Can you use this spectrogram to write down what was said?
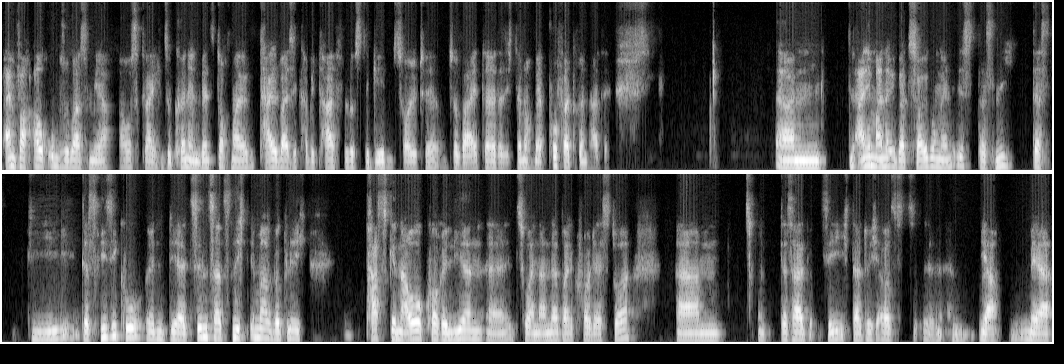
einfach auch, um sowas mehr ausgleichen zu können, wenn es doch mal teilweise Kapitalverluste geben sollte und so weiter, dass ich da noch mehr Puffer drin hatte. Ähm, eine meiner Überzeugungen ist, dass nicht, dass die, das Risiko und der Zinssatz nicht immer wirklich passgenau korrelieren äh, zueinander bei Crowdestor. Ähm, und deshalb sehe ich da durchaus äh, ja, mehr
